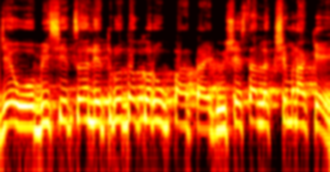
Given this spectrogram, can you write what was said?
जे ओबीसीचं नेतृत्व करू पाहतायत विशेषतः लक्ष्मण नाके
